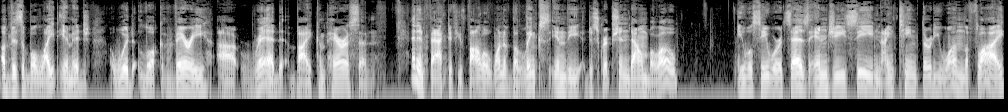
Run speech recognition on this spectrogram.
A visible light image would look very uh, red by comparison. And in fact, if you follow one of the links in the description down below, you will see where it says NGC 1931 the fly.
